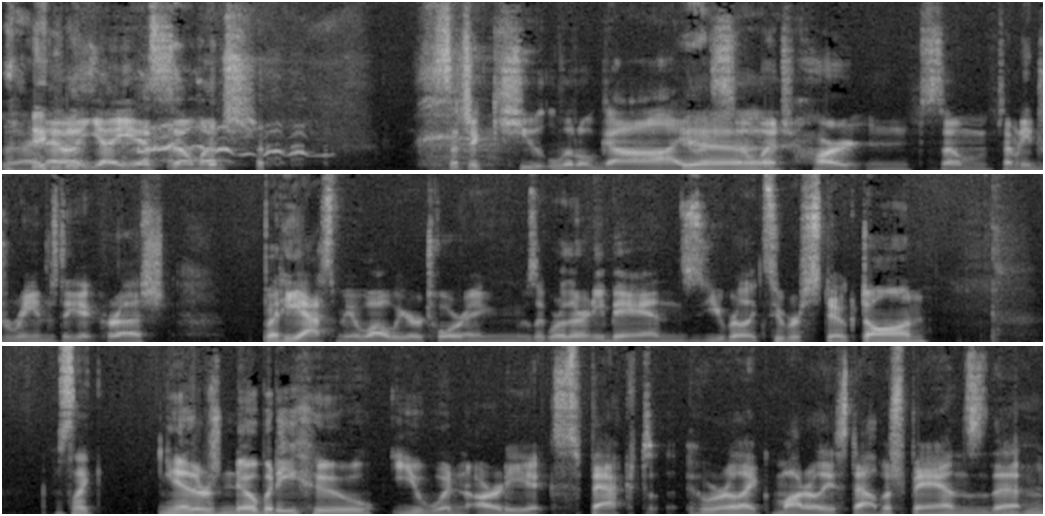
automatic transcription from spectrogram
I know. Yeah, he has so much. Such a cute little guy with so much heart and so so many dreams to get crushed. But he asked me while we were touring. He was like, "Were there any bands you were like super stoked on?" I was like, "You know, there's nobody who you wouldn't already expect who are like moderately established bands that mm-hmm.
